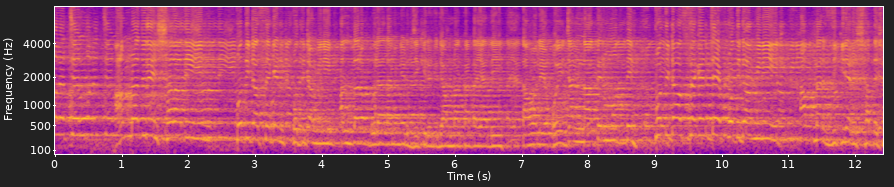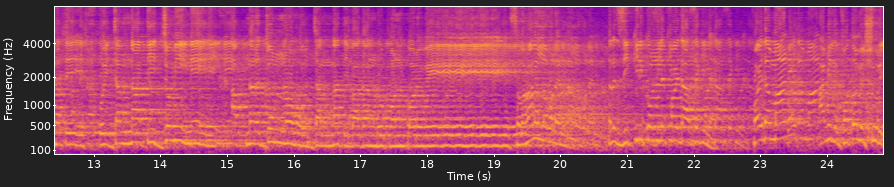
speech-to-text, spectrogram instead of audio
বলেছেন আমরা যদি সারাদিন প্রতিটা সেকেন্ড প্রতিটা মিনিট আল্লাহ রাব্বুল আলামিনের জিকিরে যদি আমরা কাটাইয়া দিই তাহলে ওই জান্নাতের মধ্যে প্রতিটা সেকেন্ডে প্রতিটা মিনিট আপনার জিকিরের সাথে সাথে ওই জান্নাতি জমিনে আপনার জন্য জান্নাতি বাগান রোপণ করবে। সুবহানাল্লাহ বলেন না। তাহলে জিকির করলে ফয়দা আছে কিনা ফয়দা মানে আমি যে প্রথমে শুরু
